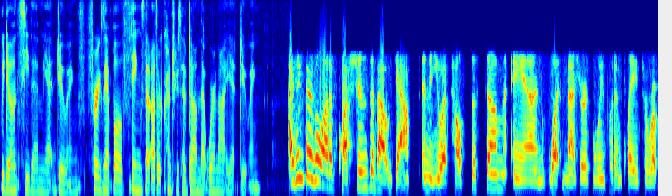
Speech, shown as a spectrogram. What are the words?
we don't see them yet doing? For example, things that other countries have done that we're not yet doing? I think there's a lot of questions about gaps in the U.S. health system and what measures will be put in place or what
